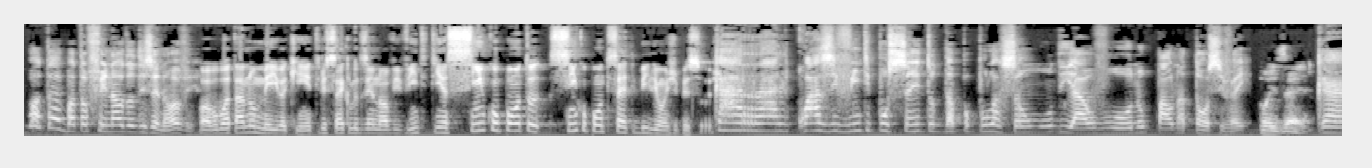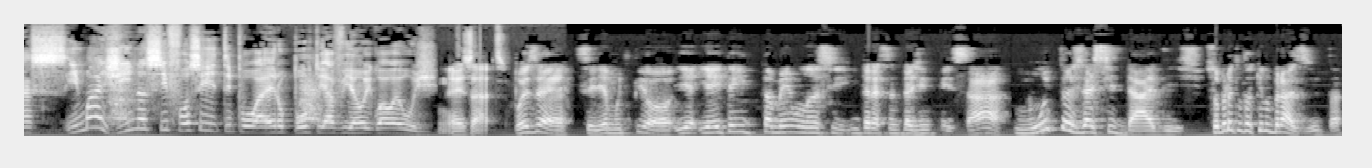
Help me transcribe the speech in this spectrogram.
Bota, bota o final do 19. Ó, vou botar no meio aqui. Entre o século 19 e 20 tinha 5,7 bilhões de pessoas. Caralho, quase 20% da população mundial voou no pau na tosse, velho. Pois é. Cas... Imagina se fosse, tipo, aeroporto e avião igual é hoje. Exato. Pois é, seria muito pior. E, e aí tem também um lance interessante da gente pensar. Muitas das cidades, sobretudo aqui no Brasil, tá?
